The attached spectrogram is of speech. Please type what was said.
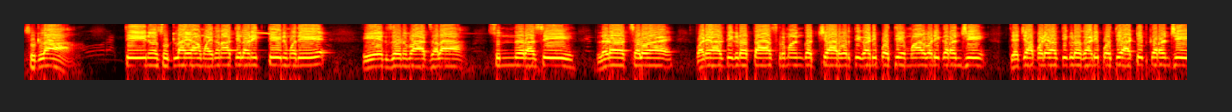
सुटला. तीन सुटला या मैदानातील आणि तीन मध्ये एक जण बाद झाला. सुंदर अशी लढत चालू आहे. पड्याल तिकडं तास क्रमांक चार वरती गाडी पळते माळवाडीकरांची त्याच्या पड्याल तिकडं गाडी पळते आटीतकरांची.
